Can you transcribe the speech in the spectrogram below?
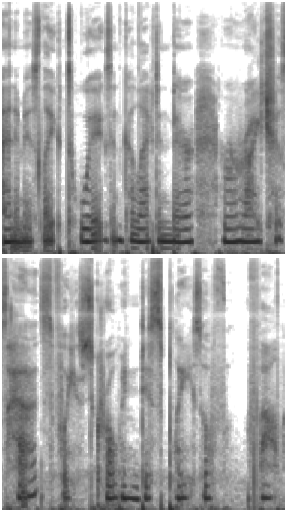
enemies like twigs, and collecting their righteous heads for his growing displays of valor.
